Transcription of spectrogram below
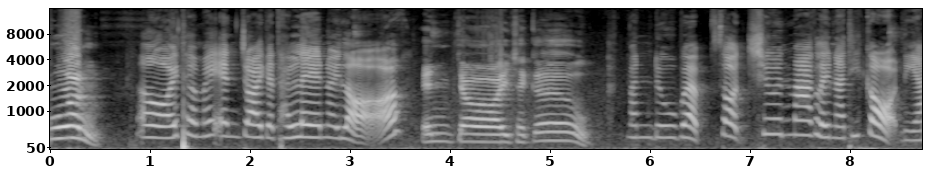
ง่วง โอ้ยเธอไม่เอนจอยกับทะเลหน่อยเหรอ enjoy ชายเกิล มันดูแบบสดชื่นมากเลยนะที่เกาะเนี้ย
